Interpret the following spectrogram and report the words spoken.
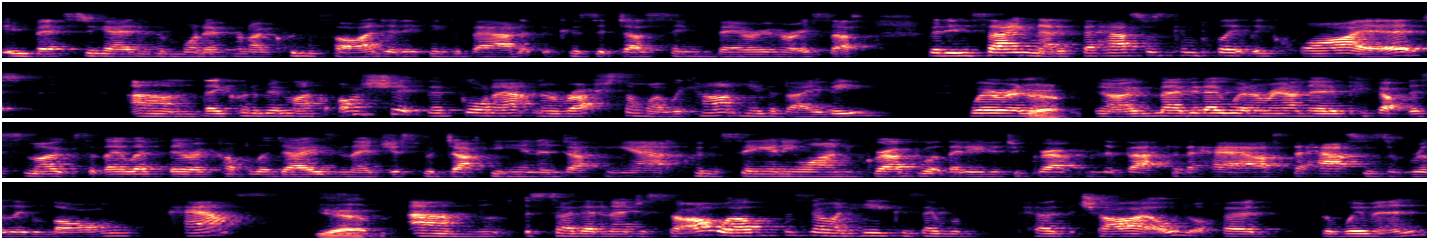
investigated, and whatever. And I couldn't find anything about it because it does seem very, very sus. But in saying that, if the house was completely quiet, um, they could have been like, "Oh shit, they've gone out in a rush somewhere. We can't hear the baby." Where in, Yeah. you know, maybe they went around there to pick up their smokes that they left there a couple of days, and they just were ducking in and ducking out. Couldn't see anyone. Grabbed what they needed to grab from the back of the house. The house was a really long house. Yeah, Um, so then they just thought, oh well, there's no one here because they would heard the child or heard the women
